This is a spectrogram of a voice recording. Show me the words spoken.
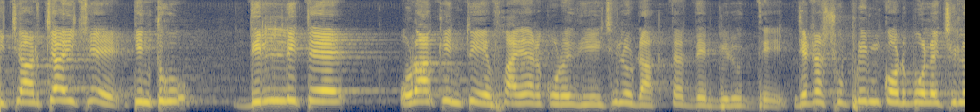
বিচার চাইছে, কিন্তু দিল্লিতে ওরা কিন্তু এফআইআর করে দিয়েছিল ডাক্তারদের বিরুদ্ধে যেটা সুপ্রিম কোর্ট বলেছিল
